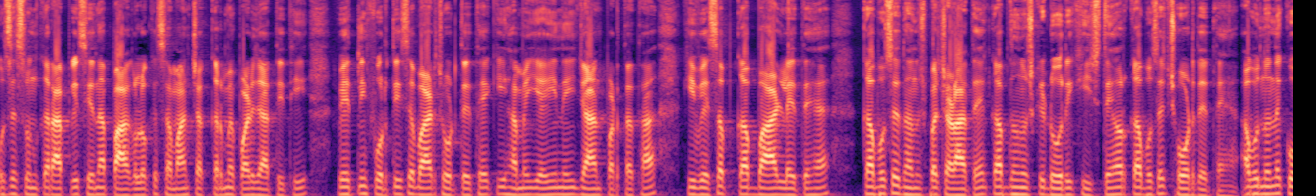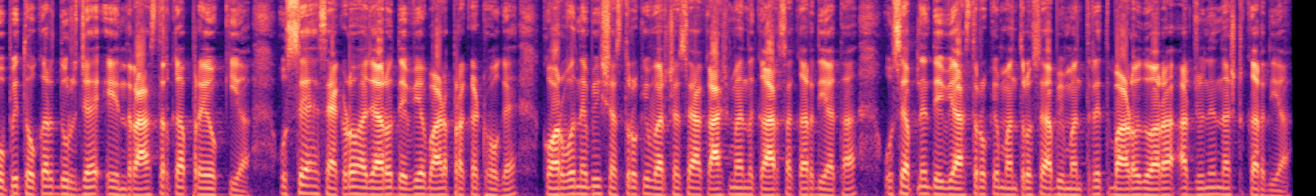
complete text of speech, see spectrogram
उसे सुनकर आपकी सेना पागलों के समान चक्कर में पड़ जाती थी। वे इतनी फुर्ती से बाढ़ छोड़ते थे कि हमें यही नहीं जान पड़ता था कि वे सब कब बाढ़ लेते हैं। कब उसे धनुष पर चढ़ाते हैं, कब धनुष की डोरी खींचते हैं और कब उसे छोड़ देते हैं। अब उन्होंने कोपित होकर दुर्जय इंद्रास्त्र का प्रयोग किया। उससे सैकड़ों हज़ारों दिव्य बाढ़ प्रकट हो गए। कौरवों ने भी शस्त्रों की वर्षा से आकाश में अंधकार सा कर दिया था। उसे अपने दिव्यास्त्रों के मंत्रों से अभिमंत्रित बाढ़ों द्वारा अर्जुन ने नष्ट कर दिया।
